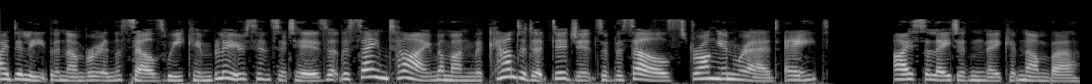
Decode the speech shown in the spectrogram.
I delete the number in the cells weak in blue since it is at the same time among the candidate digits of the cells strong in red. 8. Isolated and naked number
